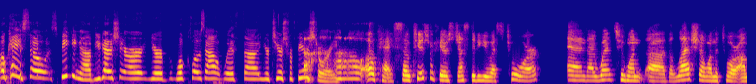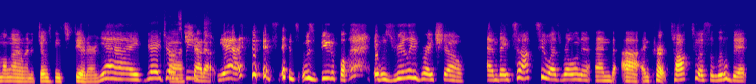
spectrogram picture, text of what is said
Okay, so speaking of, you got to share our, your, we'll close out with uh, your Tears for Fears story. Oh, okay. So Tears for Fears just did a US tour. And I went to one, uh, the last show on the tour on Long Island at Jones Beach Theater. Yay. Yay, Jones uh, Beach. Shout out. Yeah, it's, it's, it was beautiful. It was really a great show. And they talked to us, Roland and, uh, and Curt talked to us a little bit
